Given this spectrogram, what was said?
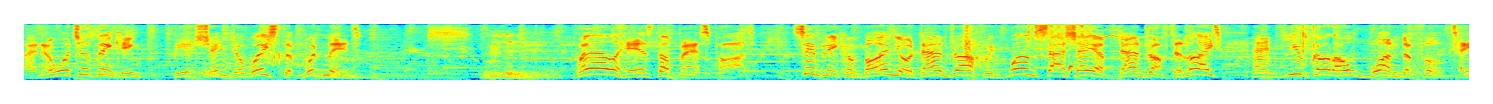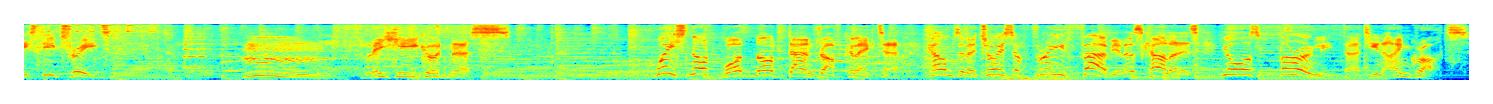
I know what you're thinking. Be ashamed to waste them, wouldn't it? Well, here's the best part. Simply combine your dandruff with one sachet of Dandruff Delight, and you've got a wonderful, tasty treat. Mmm, flaky goodness. Waste Not, Want Not Dandruff Collector comes in a choice of three fabulous colours. Yours for only 39 grots.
